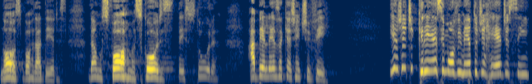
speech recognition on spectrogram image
nós bordadeiras. Damos formas, cores, textura, a beleza que a gente vê. E a gente cria esse movimento de rede, sim,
